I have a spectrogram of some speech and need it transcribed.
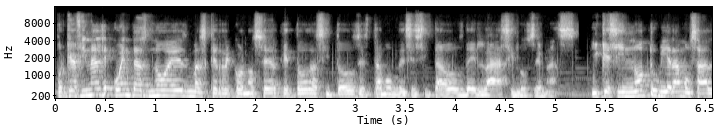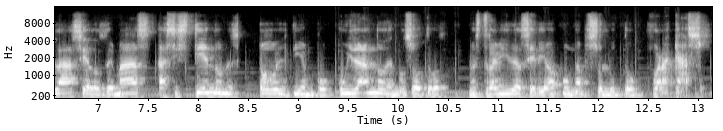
Porque a final de cuentas no es más que reconocer que todas y todos estamos necesitados de las y los demás. Y que si no tuviéramos a las y a los demás asistiéndonos todo el tiempo, cuidando de nosotros, nuestra vida sería un absoluto fracaso.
